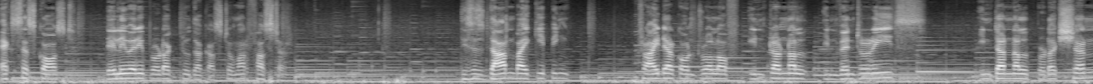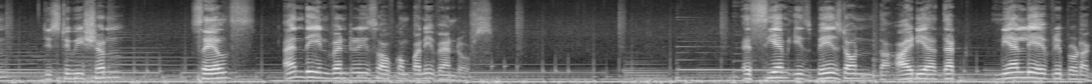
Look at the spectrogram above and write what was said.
excess cost, delivery product to the customer faster. This is done by keeping tighter control of internal inventories, internal production, distribution, sales, and the inventories of company vendors. SCM is based on the idea that nearly every product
